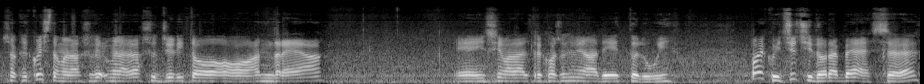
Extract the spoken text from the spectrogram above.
So che questo me, l'aveva suggerito Andrea e insieme ad altre cose che mi aveva detto lui poi qui ci dovrebbe essere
